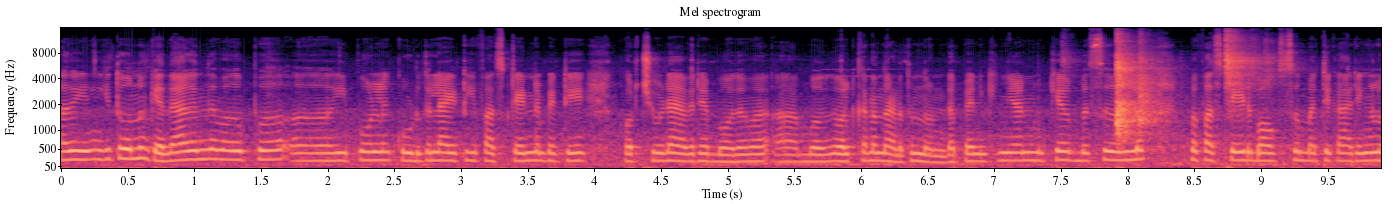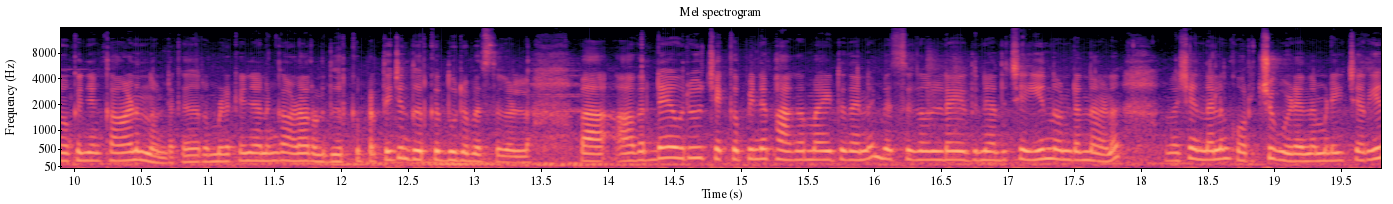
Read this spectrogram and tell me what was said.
അത് എനിക്ക് തോന്നുന്നു ഗതാഗത വകുപ്പ് ഇപ്പോൾ കൂടുതലായിട്ട് ഈ ഫസ്റ്റ് എയ്ഡിനെ പറ്റി കുറച്ചുകൂടെ അവർ ബോധ ബോധവൽക്കരണം നടത്തുന്നുണ്ട്. അപ്പോൾ എനിക്ക് ഞാൻ മിക്ക ബസ്സുകളിലും ഇപ്പോൾ ഫസ്റ്റ് എയ്ഡ് ബോക്സും മറ്റു കാര്യങ്ങളും ഒക്കെ ഞാൻ കാണുന്നുണ്ട്. കയറുമ്പോഴൊക്കെ ഞാനും കാണാറുണ്ട്. ദീർഘ പ്രത്യേകിച്ചും ദീർഘദൂര ബസ്സുകളിൽ അപ്പോൾ അവരുടെ ഒരു ചെക്കപ്പിന്റെ ഭാഗമായിട്ട് തന്നെ ബസ്സുകളുടെ ഇതിന് അത് ചെയ്യുന്നുണ്ടെന്നാണ്. പക്ഷേ എന്നാലും കുറച്ചുകൂടെ നമ്മുടെ ഈ ചെറിയ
